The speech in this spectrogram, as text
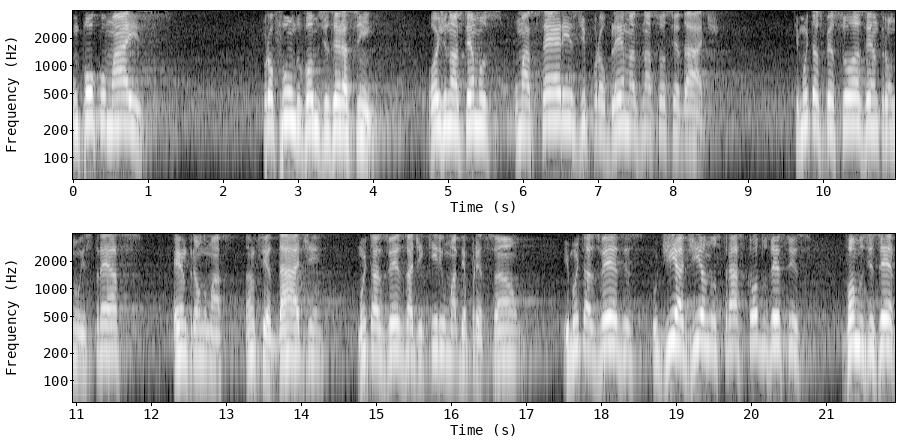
um pouco mais profundo, vamos dizer assim. Hoje nós temos uma série de problemas na sociedade, que muitas pessoas entram no estresse, entram numa ansiedade, muitas vezes adquirem uma depressão, e muitas vezes o dia a dia nos traz todos esses, vamos dizer,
